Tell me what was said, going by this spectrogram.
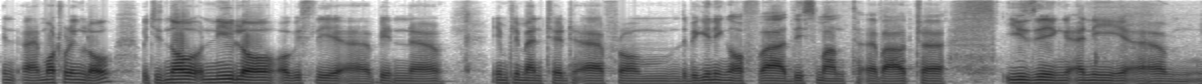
in uh, motoring law, which is no new law, obviously uh, been implemented from the beginning of this month about using any um,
